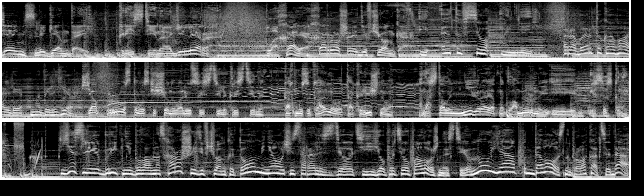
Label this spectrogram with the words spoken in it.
День с легендой. Кристина Агилера. Плохая, хорошая девчонка. И это все о ней. Роберто Кавалли, модельер. Я просто восхищен эволюцией стиля Кристины. Как музыкального, так и личного. Она стала невероятно гламурной и изысканной. Если Бритни была у нас хорошей девчонкой, то меня очень старались сделать ее противоположностью. Ну, я поддавалась на провокации, да.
